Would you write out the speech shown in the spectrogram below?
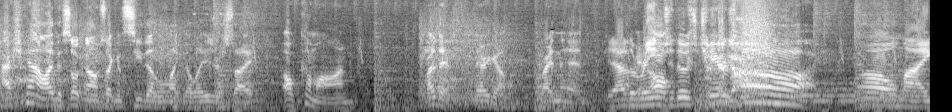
I actually kind of like the SOCOM so I can see the like the laser sight. Oh come on, right there. There you go, right in the head. Get out of the range oh. of those chairs. Oh! Oh my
